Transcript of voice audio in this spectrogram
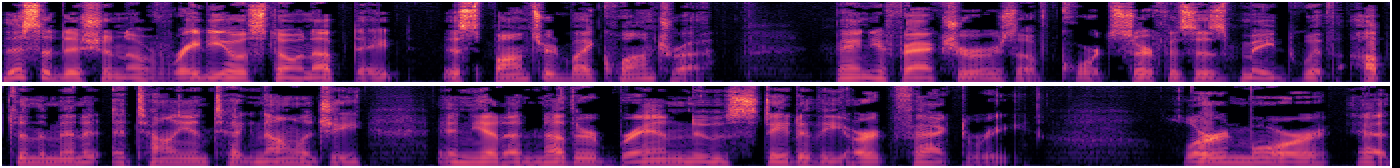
This edition of Radio Stone Update is sponsored by Quantra, manufacturers of quartz surfaces made with up to the minute Italian technology in yet another brand new state of the art factory. Learn more at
